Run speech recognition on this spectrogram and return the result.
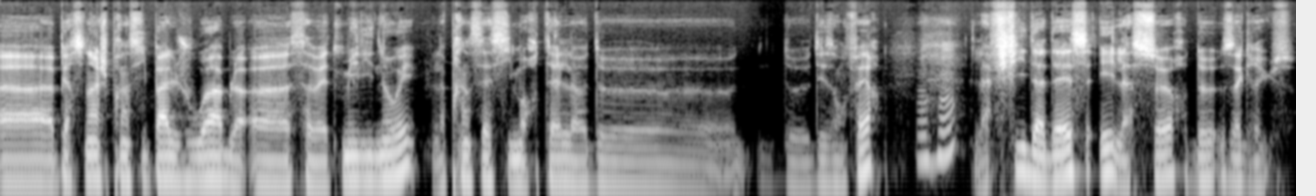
Euh, personnage principal jouable, euh, ça va être Mélinoé, la princesse immortelle de, de- des enfers, Mhm. la fille d'Hadès et la sœur de Zagreus.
